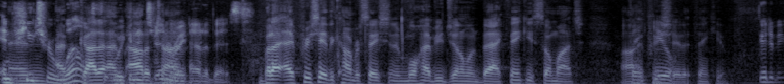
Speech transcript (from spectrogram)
and, and future I've wealth gotta, that we're going to generate out of this. But I, I, appreciate the conversation, and we'll have you gentlemen back. Thank you so much. Uh, I appreciate you. it. Thank you. Good to be.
